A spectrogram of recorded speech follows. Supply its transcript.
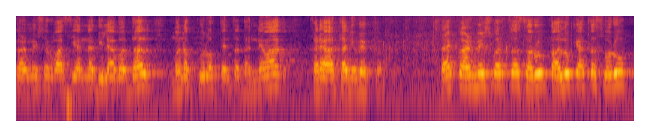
कळमेश्वर वासियांना दिल्याबद्दल मनपूर्वक त्यांचा धन्यवाद. खऱ्या अर्थाने व्यक्त करतो. साहेब कळमेश्वरचं स्वरूप तालुक्याचं स्वरूप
